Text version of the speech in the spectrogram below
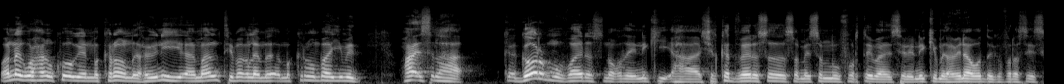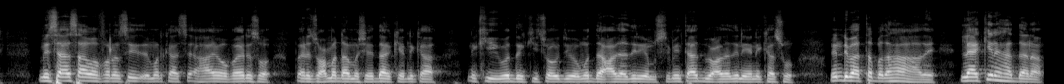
annaga waxaanu ku ogeen macron madaxweynihii maalintii maqle macron baa yimid. Waxaa islahaa goormuu virus noqday ninkii ahaa shirkad virusada samaysan muu furtay baan isiri ninkii madaxweynaha wadanka faransiiska. Mise asaaba faransiis markaasi ahaayo viruso virus waxma dhaama shaydaanka ninka ninkii wadankiisa ujeeda ummadda cadaadinaya muslimiinta aad buu cadaadinaya ninkaasu nin dhibaato badan ha ahaadee. Laakiin haddana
